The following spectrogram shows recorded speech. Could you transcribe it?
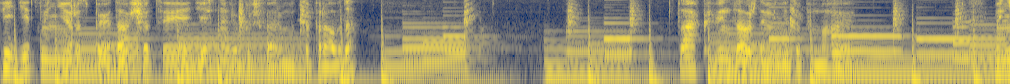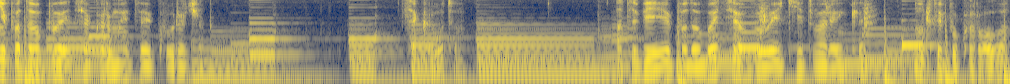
Твій дід мені розповідав, що ти дійсно любиш ферму, це правда? Так, він завжди мені допомагає. Мені подобається кормити курочок. Це круто. А тобі подобаються великі тваринки? Ну, типу корова.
